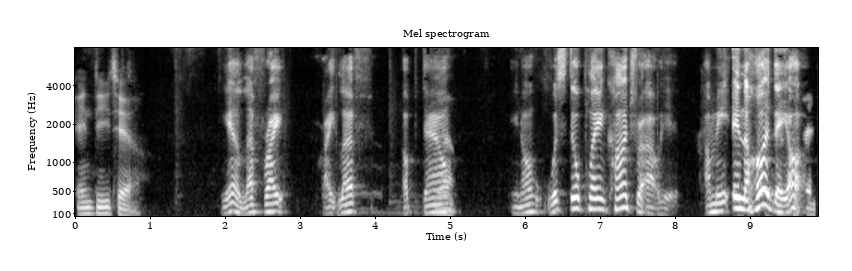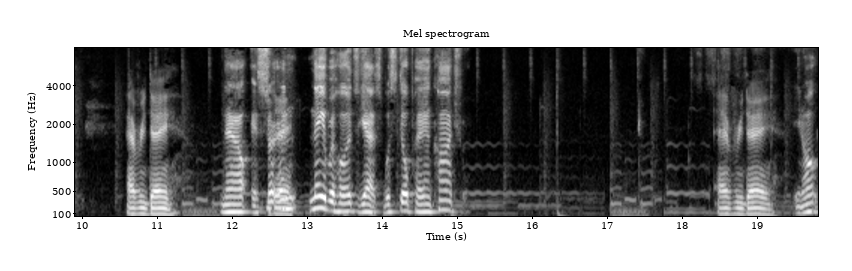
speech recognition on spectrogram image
In detail. Yeah, left, right, right, left, up, down. You know, we're still playing Contra out here. I mean, in the hood, they are. Every day. Now, in certain neighborhoods, yes, we're still playing Contra. every day. You know,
